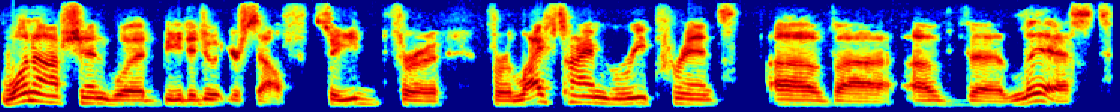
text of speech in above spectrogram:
One option would be to do it yourself. So you for for lifetime reprint of uh, of the list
